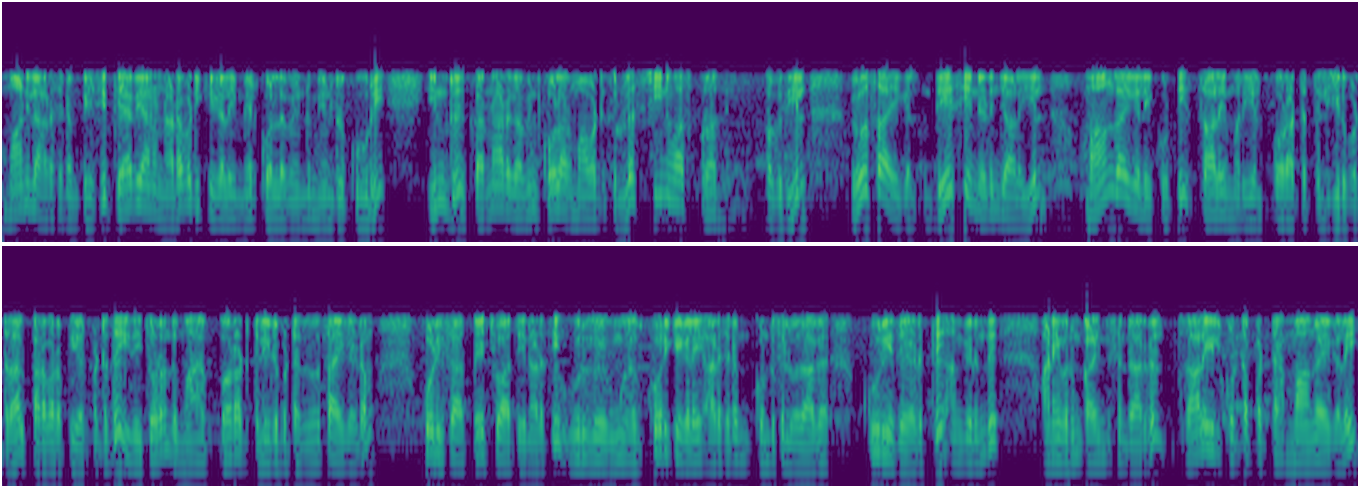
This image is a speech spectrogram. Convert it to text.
மாநில அரசிடம் பேசி தேவையான நடவடிக்கைகளை மேற்கொள்ள வேண்டும் என்று கூறி இன்று கர்நாடகாவின் கோலார் மாவட்டத்தில் உள்ள ஸ்ரீனிவாஸ்புரா பகுதியில் விவசாயிகள் தேசிய நெடுஞ்சாலையில் மாங்காய்களை கொட்டி சாலை மறியல் போராட்டத்தில் ஈடுபட்டதால் பரபரப்பு ஏற்பட்டது. இதைத் தொடர்ந்து மா- போராட்டத்தில் ஈடுபட்ட விவசாயிகளிடம் போலீசார் பேச்சுவார்த்தை நடத்தி கோரிக்கைகளை அரசிடம் கொண்டு செல்வதாக கூறியதை அடுத்து அங்கிருந்து அனைவரும் கலைந்து சென்றார்கள். சாலையில் கொட்டப்பட்ட மாங்காய்களை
